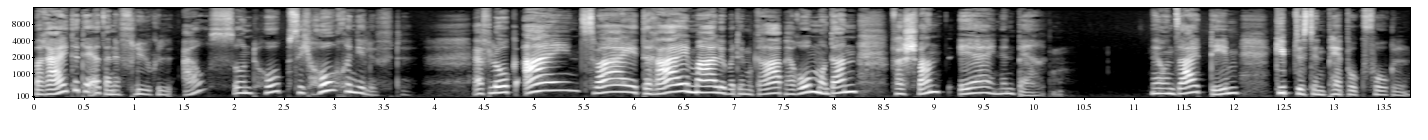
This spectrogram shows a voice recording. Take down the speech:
breitete er seine Flügel aus und hob sich hoch in die Lüfte. Er flog ein, zwei, dreimal über dem Grab herum und dann verschwand er in den Bergen. Ja, und seitdem gibt es den Pepuk-Vogel.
